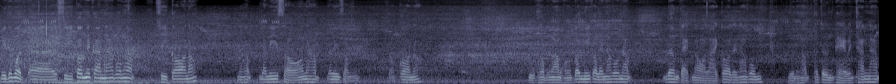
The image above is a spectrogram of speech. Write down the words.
มีทั้งหมดเอ่อสี่ต้นด้วยกันนะผมครับสี่กอเนาะนะครับด้านนี้สองนะครับด้านนี้สองสองกอเนาะดูความงามของต้นนี้ก่อนเลยนะผมนะเริ่มแตกหน่อหลายก้อนเลยนะครับผม ดูนะครับ ก็จะเป็นแผ่เป็นชั้นนะครับ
